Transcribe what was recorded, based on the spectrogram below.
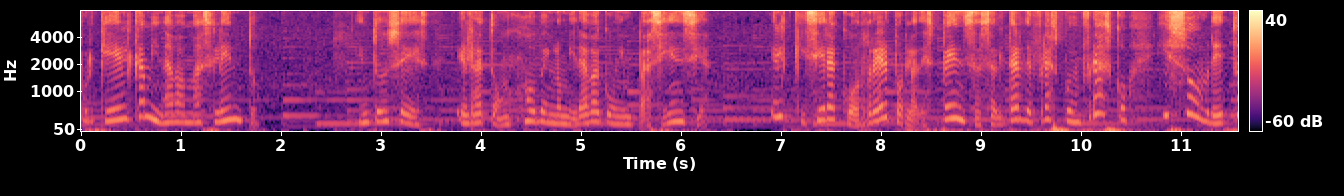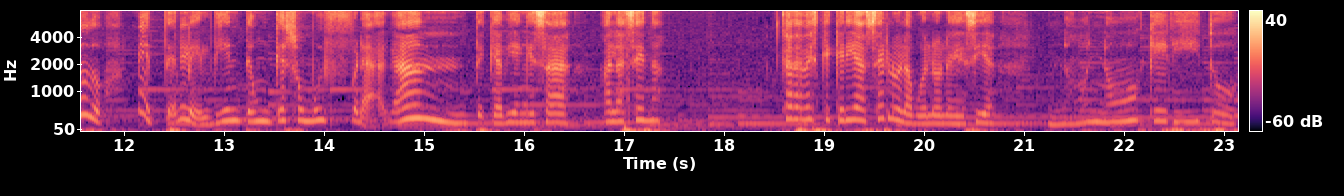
porque él caminaba más lento. Entonces el ratón joven lo miraba con impaciencia. Él quisiera correr por la despensa, saltar de frasco en frasco y sobre todo meterle el diente a un queso muy fragante que había en esa alacena. Cada vez que quería hacerlo el abuelo le decía, no, no, querido,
